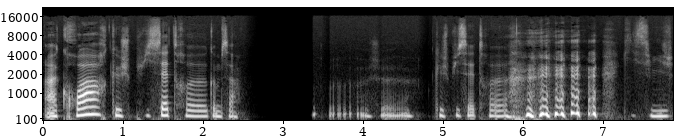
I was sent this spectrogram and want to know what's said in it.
à croire que je puisse être euh, comme ça. Euh, que je puisse être... euh, qui suis-je?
